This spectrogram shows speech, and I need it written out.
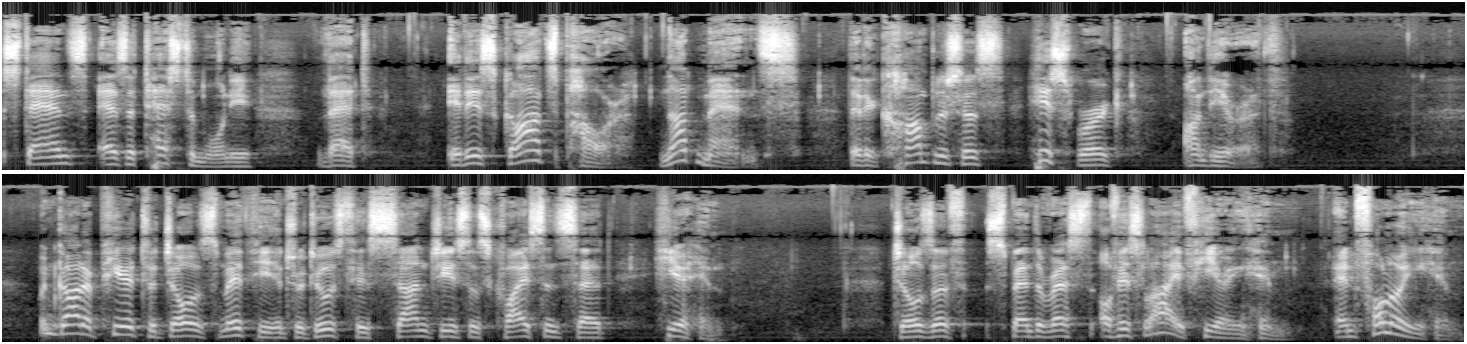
stands as a testimony that it is God's power, not man's, that accomplishes his work on the earth. When God appeared to Joseph Smith, he introduced his son Jesus Christ and said, Hear him. Joseph spent the rest of his life hearing him and following him.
